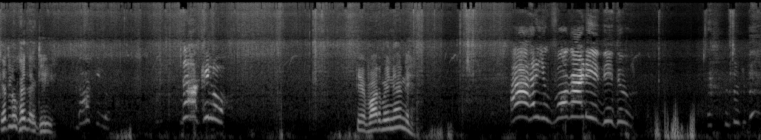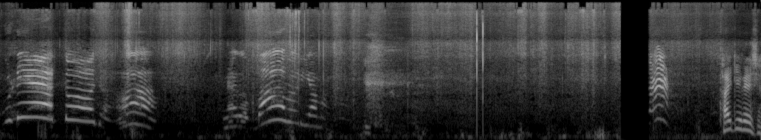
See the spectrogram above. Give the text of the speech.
કેટલું ખાઈ જાય ઘી? કે બાર મહિના ને આ હરી વગાડી દીધું ઉડે તો જ હા નગર બાવરિયામાં આ થાકી રહેશે?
